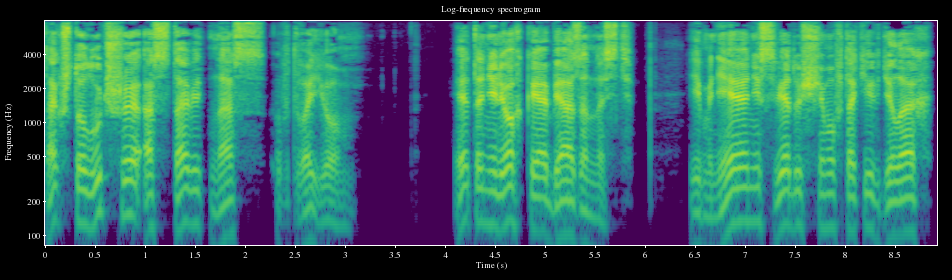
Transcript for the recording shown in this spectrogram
так что лучше оставить нас вдвоем. Это нелегкая обязанность, и мне, несведущему в таких делах,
